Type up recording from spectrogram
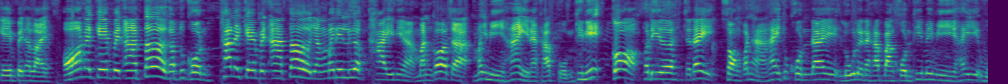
เกมเป็นอะไร อ๋อ ในเกมเป็นอาร์เตอร์ครับทุกคน ถ้าในเกมเป็นอาร์เตอร์ยังไม่ได้เลือกไทยเนี่ย มันก็จะไม่มีให้นะครับผม ทีนี้ก็พอดีเลยจะได้ส่องปัญหาให้ทุกคนได้รู้เลยนะครับ บางคนที่ไม่มีให้โหว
